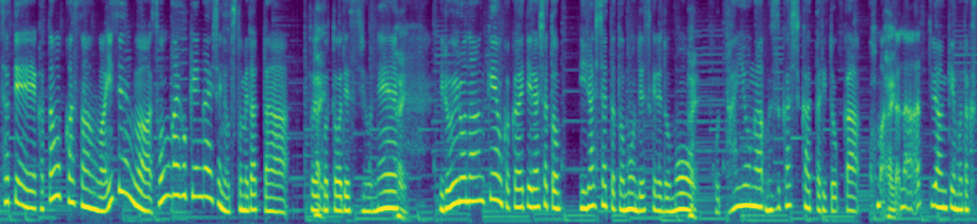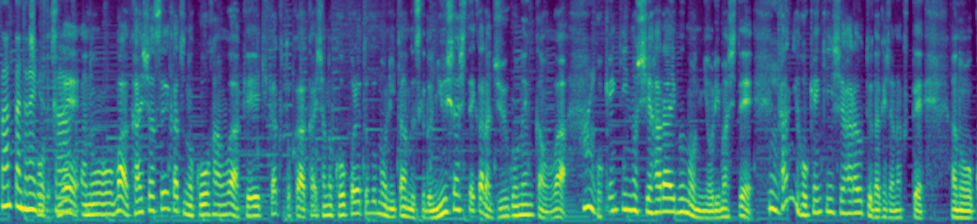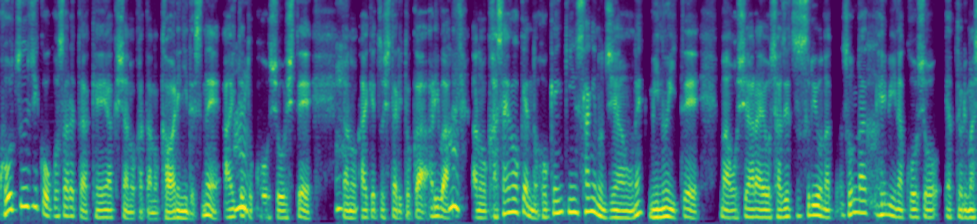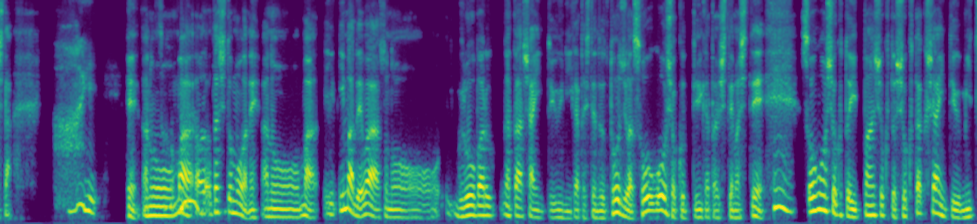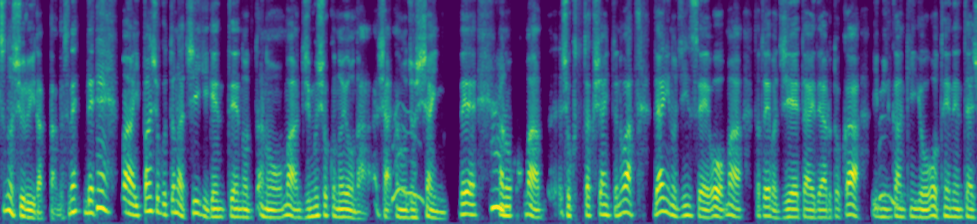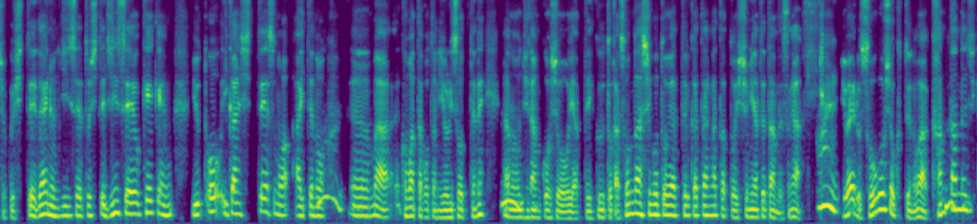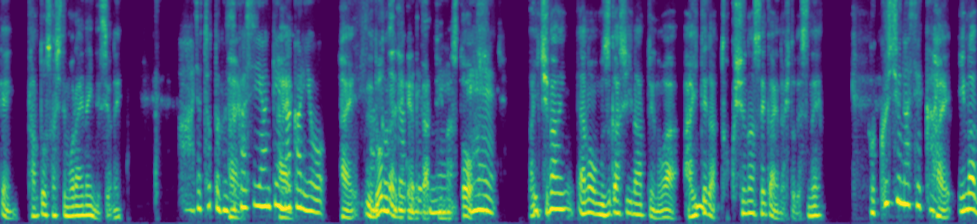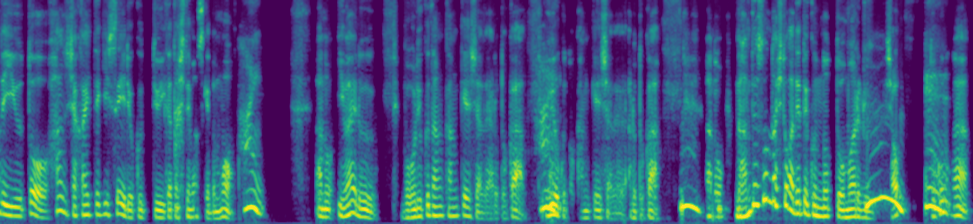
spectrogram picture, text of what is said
さて片岡さんは以前は損害保険会社にお勤めだったということですよね。はい、はいいろいろな案件を抱えていらっしゃったいらっしゃったと思うんですけれども、はい、こう対応が難しかったりとか困ったなっていう案件もたくさんあったんじゃないですか？はい、そうですね。あのまあ会社生活の後半は経営企画とか会社のコーポレート部門にいたんですけど、入社してから15年間は保険金の支払い部門におりまして、はい、単に保険金支払うというだけじゃなくて、あの交通事故を起こされた契約者の方の代わりにですね、相手と交渉して、あの解決したりとか、あるいは、あの火災保険の保険金詐欺の事案をね見抜いて、まあお支払いを謝絶するような、そんなヘビーな交渉をやっておりました。はい。え、あの、まあ、私どもはね、あの、まあ、今では、その、グローバル型社員という言い方してると、当時は総合職っていう言い方をしてまして、総合職と一般職と嘱託社員っていう3つの種類だったんですね。で、まあ、一般職っていうのは地域限定の、あの、まあ、事務職のような社、あの、女子社員で、はい、あの、まあ、嘱託社員っていうのは、第二の人生を、まあ、例えば自衛隊であるとか、民間企業を定年退職して、第二の人生として人生を経験を移管して、その相手の、うん、うん、まあ、困ったことに寄り添ってね、あの、示談交渉をやっていくとか、そんな仕事をやってる方々と一緒にやってたんですが、はい、いわゆる総合職っていうのは、簡単な事件担当させてもらえないんですよね。はあ、じゃあちょっと難しい案件ばかりを、はいはい。どんな事件かって言いますと、えー、一番あの難しいなっていうのは、相手が特殊な世界の人ですね。特殊な世界はい。今で言うと、反社会的勢力っていう言い方してますけども、はい。あの、いわゆる暴力団関係者であるとか、はい、右翼の関係者であるとか、うん、あの、なんでそんな人が出てくんのって思われるでしょ、えー、ところが、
